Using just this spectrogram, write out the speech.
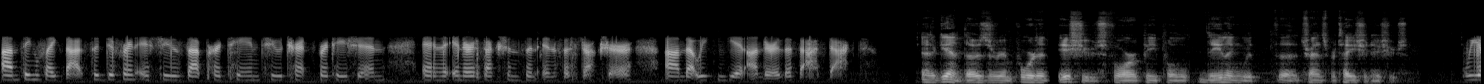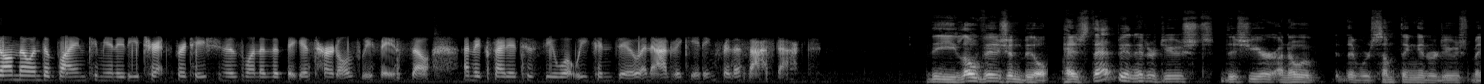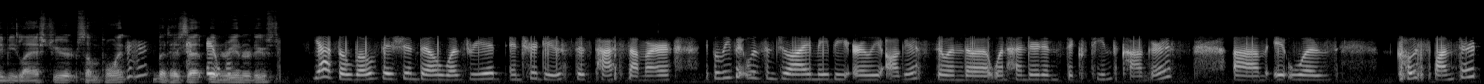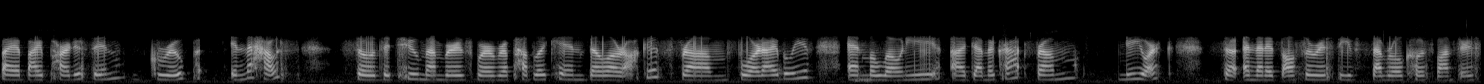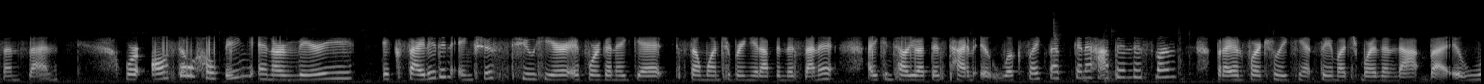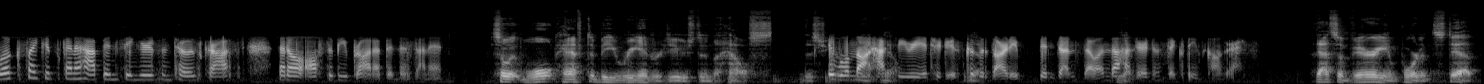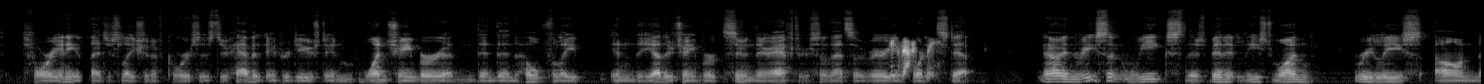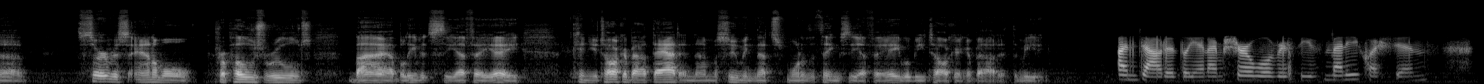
um, things like that. So different issues that pertain to transportation and intersections and infrastructure um, that we can get under the FAST Act. And again, those are important issues for people dealing with uh, transportation issues. We all know in the blind community, transportation is one of the biggest hurdles we face. So I'm excited to see what we can do in advocating for the FAST Act. The low vision bill, has that been introduced this year? I know there was something introduced maybe last year at some point, mm-hmm. but has that been reintroduced? Yeah, the low vision bill was reintroduced this past summer. I believe it was in July, maybe early August, so in the 116th Congress. Um, it was co sponsored by a bipartisan group in the House so the two members were Republican Bilirakis from Florida, I believe, and Maloney, a Democrat from New York. So, and then it's also received several co-sponsors since then. We're also hoping and are very excited and anxious to hear if we're going to get someone to bring it up in the Senate. I can tell you at this time it looks like that's going to happen this month, but I unfortunately can't say much more than that. But it looks like it's going to happen, fingers and toes crossed, that it'll also be brought up in the Senate. So it won't have to be reintroduced in the House this year? It will not have yeah. to be reintroduced because yeah. it's already been done so in the yeah. 116th Congress. That's a very important step for any legislation, of course, is to have it introduced in one chamber and then, then hopefully in the other chamber soon thereafter. So that's a very exactly. important step. Now, in recent weeks, there's been at least one release on uh, service animal proposed rules by, I believe it's the FAA. Can you talk about that? And I'm assuming that's one of the things the FAA will be talking about at the meeting. Undoubtedly, and I'm sure we'll receive many questions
